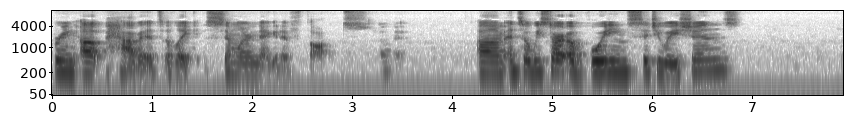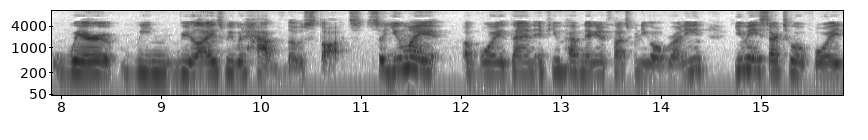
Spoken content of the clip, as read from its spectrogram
bring up habits of like similar negative thoughts. Okay. Um, and so we start avoiding situations where we realize we would have those thoughts. So you might avoid then if you have negative thoughts when you go running, you may start to avoid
